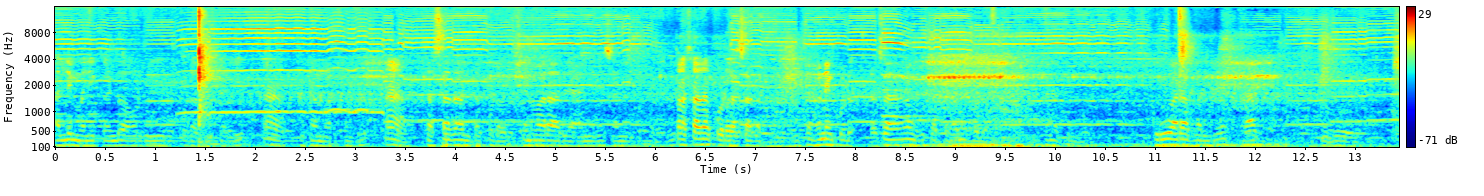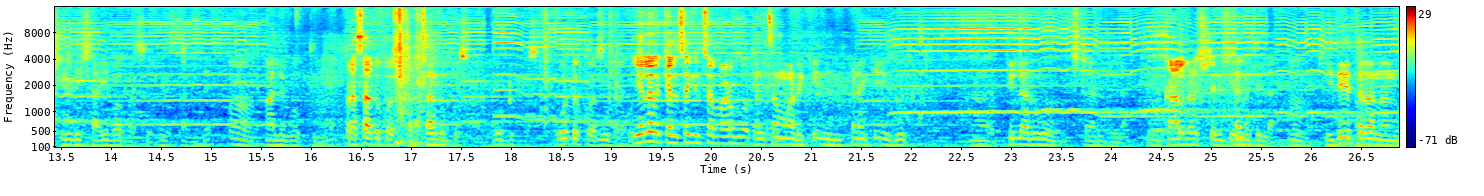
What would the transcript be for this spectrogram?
ಅಲ್ಲಿ ಮಲಿಕೊಂಡು ಅವ್ರಿಗೂ ಇವರು ಕೂಡ ಹಾಂ. ಊಟ ಮಾಡ್ಕೊಂಡು ಹಾಂ. ಪ್ರಸಾದ ಅಂತ ಕೊಡೋರು. ಶನಿವಾರ ಆದರೆ ಆಮೇಲೆ ಸ್ವಾಮಿ ಅಂತ ಕೊಡೋದು ಪ್ರಸಾದ ಕೊಡು. ಪ್ರಸಾದ ಕೊಡೋದು ಊಟನೇ ಕೊಡು. ಪ್ರಸಾದ ಊಟ ತಗೊಂಡು ಕೊಡು. ಗುರುವಾರ ಬಂದರೆ ಇದು ಶಿರಡಿ ಸಾಯಿಬಾಬಾ ದೇವಸ್ಥಾನ ಇದೆ. ಹಾಂ. ಅಲ್ಲಿಗೆ ಹೋಗ್ತೀವಿ ಪ್ರಸಾದಕ್ಕೋಸ್ಕರ. ಪ್ರಸಾದಕ್ಕೋಸ್ಕರ. ಊಟಕ್ಕೋಸ್ಕರ. ಊಟಕ್ಕೋಸ್ಕರ. ಎಲ್ಲರೂ ಕೆಲಸ ಕೆಲಸ ಮಾಡ್ಬೋದು? ಕೆಲಸ ಮಾಡೋಕ್ಕೆ ನಿಂತ್ಕೊಳಕ್ಕೆ ಇದು ಪಿಲ್ಲರು ಸ್ಟ್ರೆಂತ್ ಇಲ್ಲ. ಕಾಲುಗಳು ಸ್ಟ್ರೆಂತ್ ಸ್ಟ್ರೆಂತ್ ಇಲ್ಲ. ಇದೇ ಥರ ನಾನು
